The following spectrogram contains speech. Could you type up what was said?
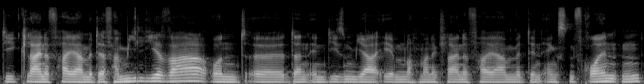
die kleine Feier mit der Familie war und äh, dann in diesem Jahr eben nochmal eine kleine Feier mit den engsten Freunden.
